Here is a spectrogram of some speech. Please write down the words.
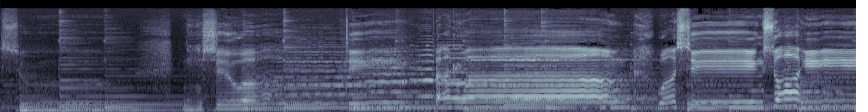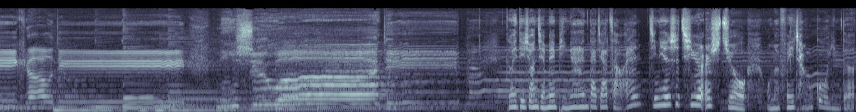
稣，你是我的盼望，我心所依靠的，你是我。各位弟兄姐妹平安，大家早安。今天是七月二十九，我们非常过瘾的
